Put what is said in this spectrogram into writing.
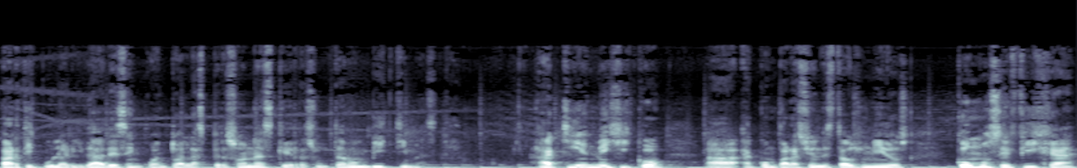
particularidades en cuanto a las personas que resultaron víctimas. Aquí en México, a, comparación de Estados Unidos, cómo se fija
